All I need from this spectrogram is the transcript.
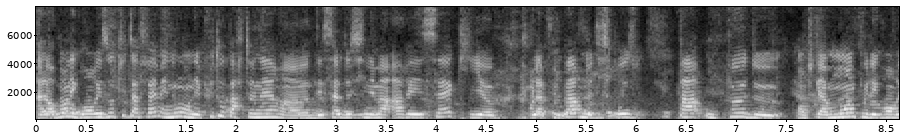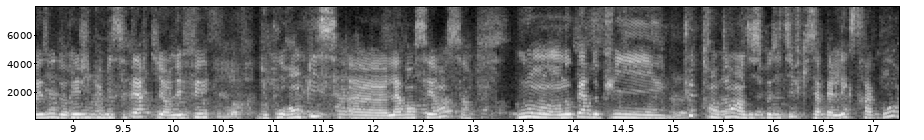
Alors dans les grands réseaux, tout à fait, mais nous on est plutôt partenaire euh, des salles de cinéma art et essai qui, euh, pour la plupart, ne disposent pas ou peu de, en tout cas moins que les grands réseaux de régie publicitaire qui en effet du coup remplissent l'avant-séance. Nous on, on opère depuis plus de 30 ans un dispositif qui s'appelle l'extra court.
